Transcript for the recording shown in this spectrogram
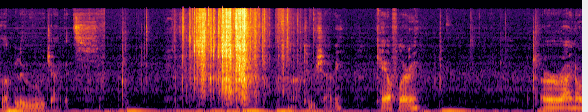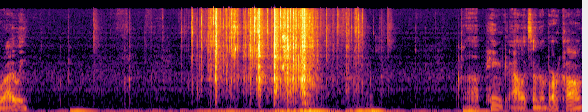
for the Blue Jackets. Not too shabby. Cale Fleury. Ryan O'Reilly. pink Alexander Barkov.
